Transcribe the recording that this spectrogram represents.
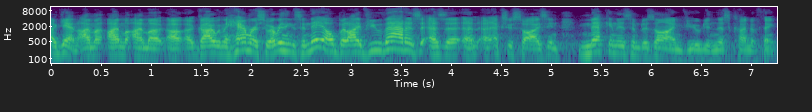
Again, I'm a, I'm, a, I'm a, a guy with a hammer, so everything's a nail, but I view that as, as an, an exercise in mechanism design viewed in this kind of thing,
